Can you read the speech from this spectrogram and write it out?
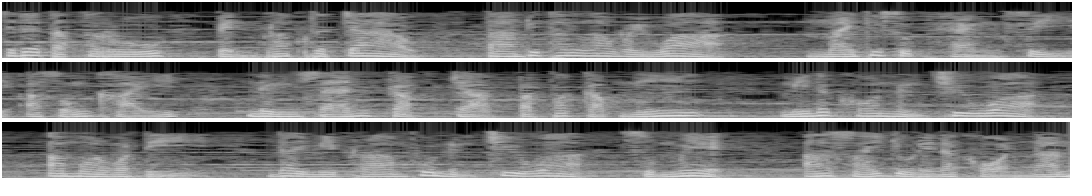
จะได้ตรัสรู้เป็นพระพุทธเจ้า ตามที่ท่านเล่าไว้ว่า ในที่สุดแห่งสี่อสงไขยหนึ่งแสนกับจากปัตภกับนี้ มีนครหนึ่งชื่อว่า อมรวตี ได้มีพราหมณ์ผู้หนึ่งชื่อว่าสุมเมธอาศัยอยู่ในนครนั้น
